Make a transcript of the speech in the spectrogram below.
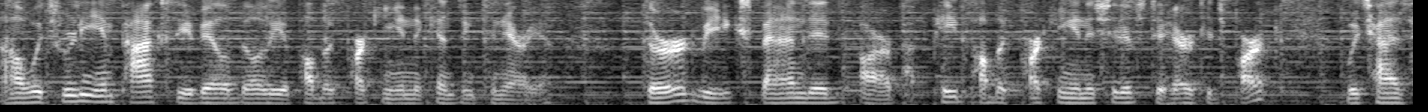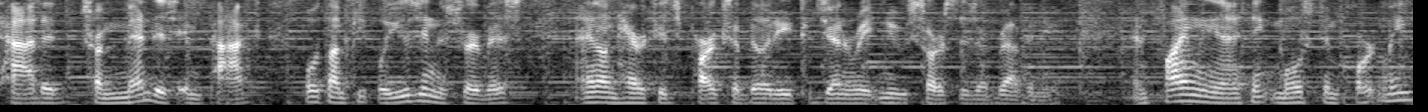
uh, which really impacts the availability of public parking in the Kensington area. Third, we expanded our paid public parking initiatives to Heritage Park, which has had a tremendous impact both on people using the service and on Heritage Park's ability to generate new sources of revenue. And finally, and I think most importantly,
